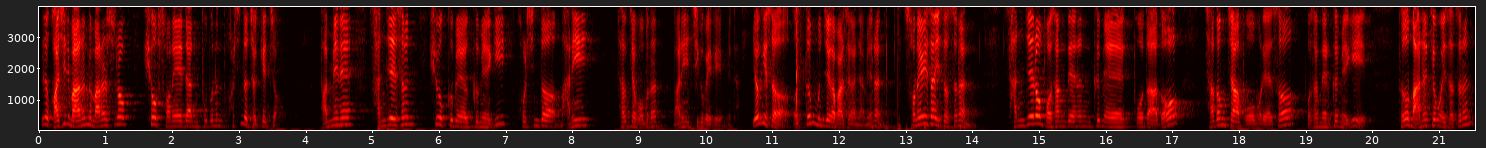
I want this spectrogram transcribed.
그래서 과실이 많으면 많을수록 휴업 손해에 대한 부분은 훨씬 더 적겠죠. 반면에 산재에서는 휴업 금액, 금액이 훨씬 더 많이 자동차 보험은 많이 지급해야 됩니다. 여기서 어떤 문제가 발생하냐면은 손해회사에 있어서는 산재로 보상되는 금액보다도 자동차 보험을 해서 보상되는 금액이 더 많을 경우에 있어서는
